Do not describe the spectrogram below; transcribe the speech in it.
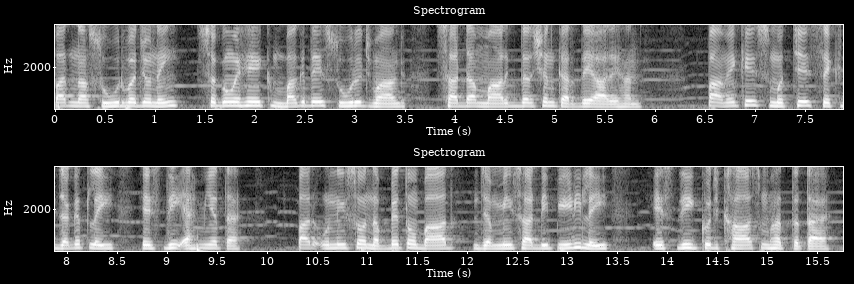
ਪਰ ਨਾਸੂਰ ਵਜੋਂ ਨਹੀਂ, ਸਗੋਂ ਇਹ ਇੱਕ ਮਗਦੇ ਸੂਰਜ ਵਾਂਗ ਸਾਡਾ ਮਾਰਗਦਰਸ਼ਨ ਕਰਦੇ ਆ ਰਹੇ ਹਨ। ਭਾਵੇਂ ਕਿ ਸਮੁੱਚੇ ਸਿੱਖ ਜਗਤ ਲਈ ਇਸ ਦੀ ਅਹਿਮੀਅਤ ਹੈ ਪਰ 1990 ਤੋਂ ਬਾਅਦ ਜੰਮੀ ਸਾਡੀ ਪੀੜ੍ਹੀ ਲਈ ਇਸ ਦੀ ਕੁਝ ਖਾਸ ਮਹੱਤਤਾ ਹੈ।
